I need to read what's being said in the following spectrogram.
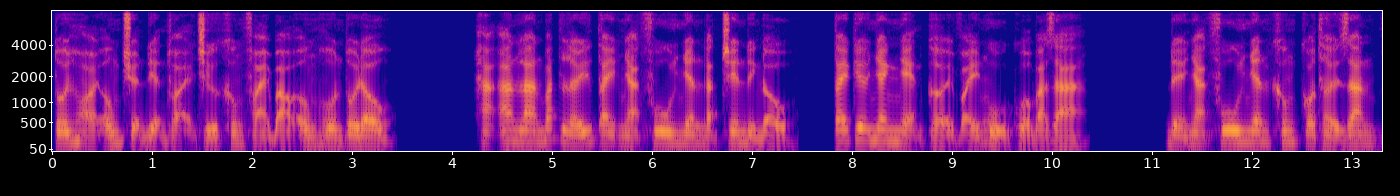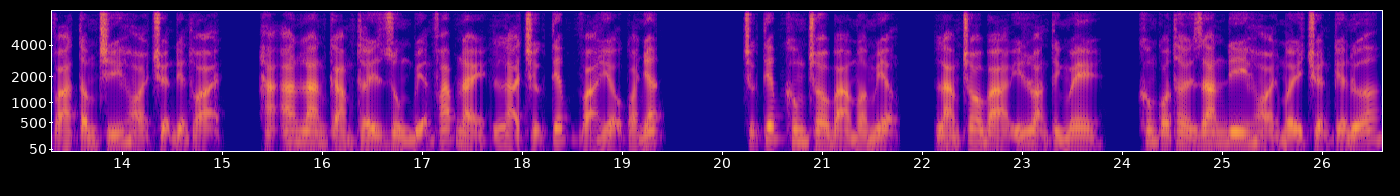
tôi hỏi ông chuyện điện thoại chứ không phải bảo ông hôn tôi đâu. Hạ an lan bắt lấy tay nhạc phu nhân đặt trên đỉnh đầu, tay kia nhanh nhẹn cởi váy ngủ của bà ra. Để nhạc phu nhân không có thời gian và tâm trí hỏi chuyện điện thoại, hạ an lan cảm thấy dùng biện pháp này là trực tiếp và hiệu quả nhất. Trực tiếp không cho bà mở miệng, làm cho bà ý loạn tình mê không có thời gian đi hỏi mấy chuyện kia nữa.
